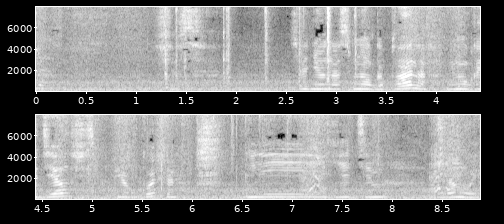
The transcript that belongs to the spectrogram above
Да. Сейчас. Сегодня у нас много планов, много дел. Сейчас попьем кофе и едем домой.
